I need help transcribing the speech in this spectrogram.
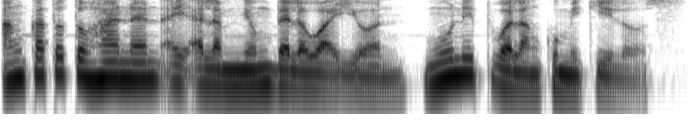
ang katotohanan ay alam niyong dalawa iyon, ngunit walang kumikilos.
